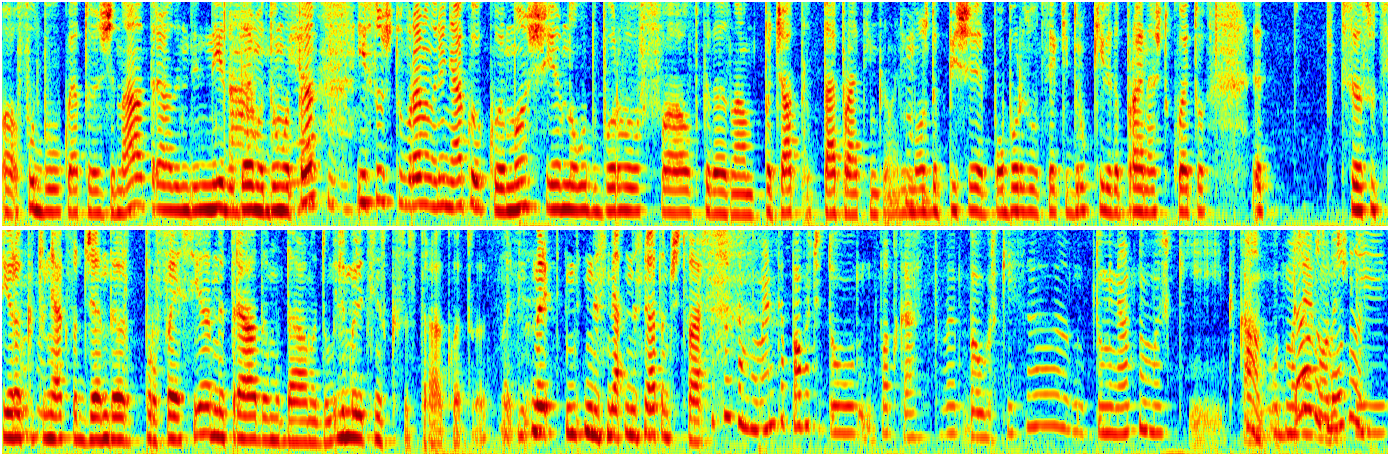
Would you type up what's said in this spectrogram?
а, футбол, която е жена, трябва да ние да дадем думата. Ясно. И в същото време, нали, някой, ако е мъж и е много добър в, а, откъде знам, печат, тайпрайтинга, нали, може да пише по-бързо от всеки друг или да прави нещо, което е се асоциира като някаква джендър професия, не трябва да му даваме дума. Или медицинска сестра, което е. Не, не, смя, не смятам, че това е. Защото за момента повечето подкастове български са доминантно мъжки, така, а, от мъже да, водещи.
